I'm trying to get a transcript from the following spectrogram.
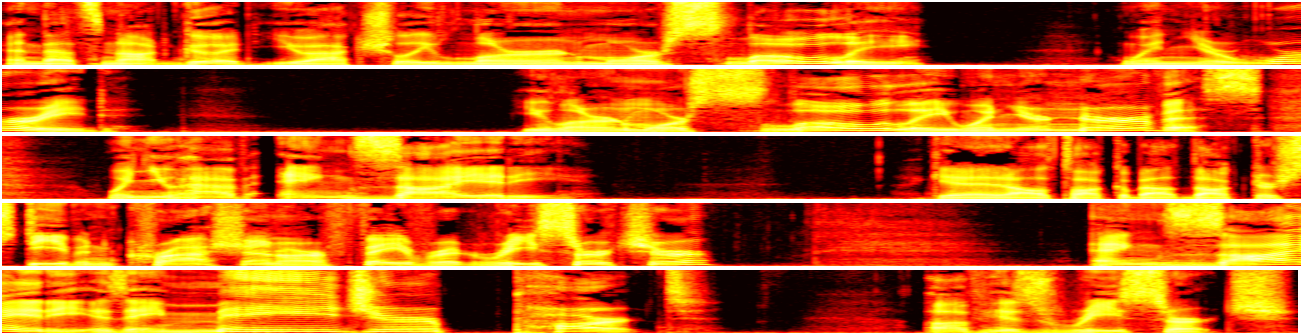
And that's not good. You actually learn more slowly when you're worried. You learn more slowly when you're nervous, when you have anxiety. Again, I'll talk about Dr. Stephen Krashen, our favorite researcher. Anxiety is a major part of his research.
